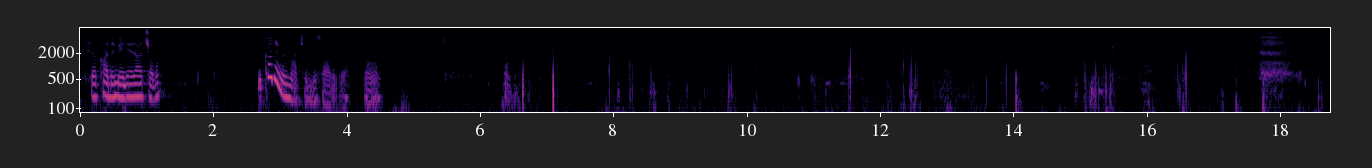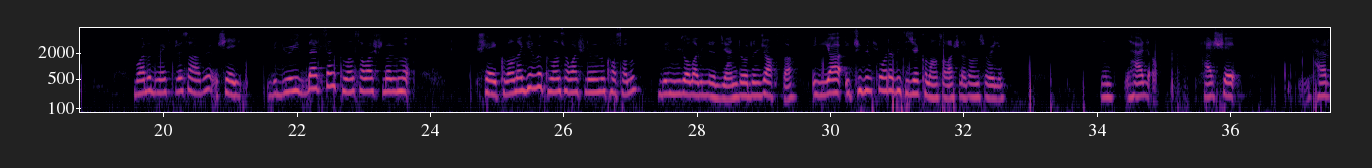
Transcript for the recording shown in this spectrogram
Şu kademeleri açalım. Bir kademe mi açıldı sadece? Tamam. Bu arada Dem Express abi şey videoyu izlersen klan savaşlarını şey klana gir ve klan savaşlarını kasalım. Birinci olabiliriz yani dördüncü hafta. Ya iki gün sonra bitecek klan savaşları onu söyleyeyim. Yani her her şey her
